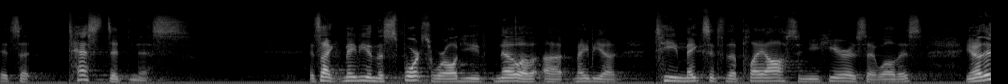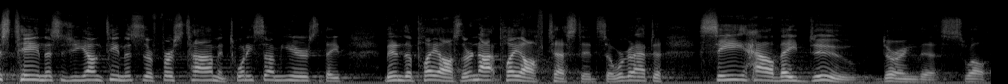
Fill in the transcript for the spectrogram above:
it's a testedness. It's like maybe in the sports world, you know, a, a, maybe a team makes it to the playoffs and you hear and say, well, this you know, this team, this is a young team. This is their first time in 20 some years that they've been to the playoffs. They're not playoff tested, so we're going to have to see how they do during this. Well,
